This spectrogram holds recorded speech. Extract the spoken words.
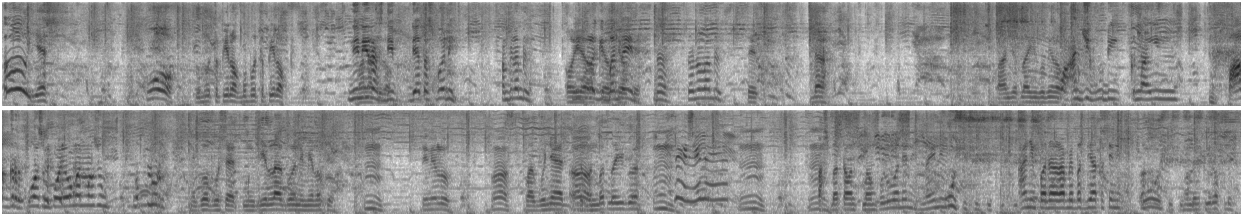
Oh, yes. Wow, gue butuh pilok, gue butuh pilok. Ini nih Ras di, di atas gua nih. Ambil ambil. Oh Ini iya, gua lagi oke, bantain. oke. Nah, ambil. Sip. Dah. Lanjut lagi gue milok. Wah anjing gua dikenain pagar. Wah sempoyongan langsung ngeblur. Nih gue buset, menggila gue nih milok ya. Hmm, sini lu. Nah, Lagunya Oh. demen banget lagi gue. hmm. Hmm. Pas banget tahun 90-an ini. Nah ini. Uh, shush, shush, shush. Anjing pada rame banget di atas ini. Uh, ngambil pilok deh.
